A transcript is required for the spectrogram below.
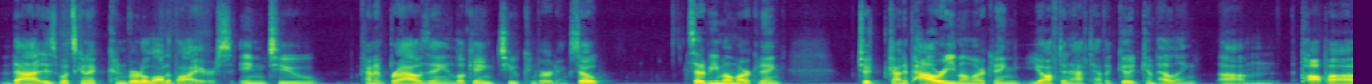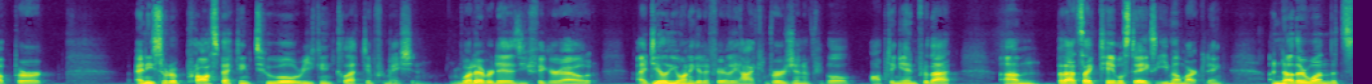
that is what's going to convert a lot of buyers into kind of browsing and looking to converting. So set up email marketing to kind of power email marketing. You often have to have a good, compelling um, pop up or any sort of prospecting tool where you can collect information. Whatever it is, you figure out. Ideally, you want to get a fairly high conversion of people opting in for that. Um, but that's like table stakes email marketing. Another one that's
